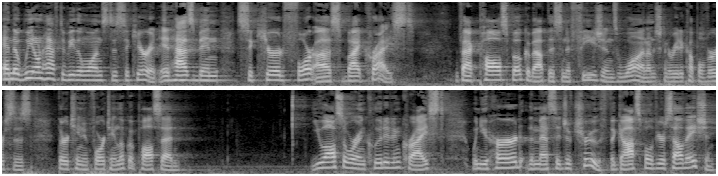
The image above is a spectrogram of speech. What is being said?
and that we don't have to be the ones to secure it. It has been secured for us by Christ. In fact, Paul spoke about this in Ephesians 1. I'm just going to read a couple verses 13 and 14. Look what Paul said. You also were included in Christ when you heard the message of truth, the gospel of your salvation.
